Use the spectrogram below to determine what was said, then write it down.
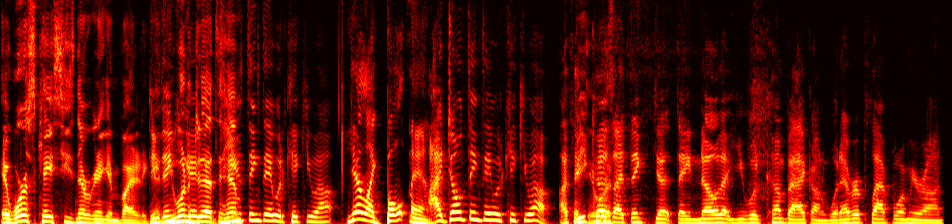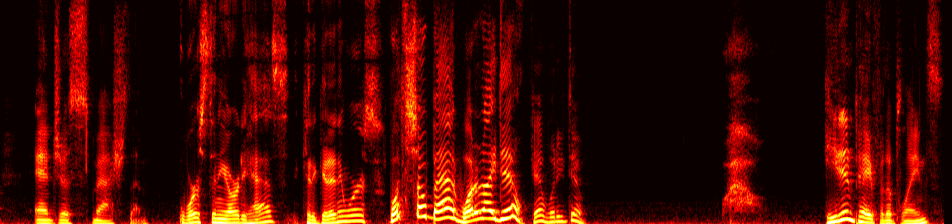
At worst case, he's never going to get invited Do again. you think want to you do that to him? Do you think they would kick you out? yeah, like Boltman. I don't think they would kick you out. I think they because would. I think that they know that you would come back on whatever platform you're on and just smash them. Worse than he already has? Could it get any worse? What's so bad? What did I do? Yeah, what did he do? Wow. He didn't pay for the planes.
